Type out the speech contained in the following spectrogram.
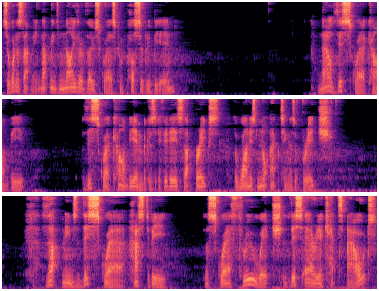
So what does that mean? That means neither of those squares can possibly be in. Now this square can't be this square can't be in because if it is that breaks the one is not acting as a bridge. That means this square has to be the square through which this area gets out.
